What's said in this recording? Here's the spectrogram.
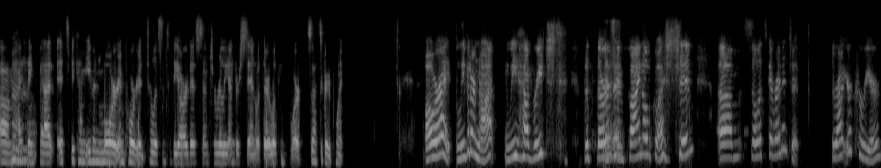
um, mm-hmm. i think that it's become even more important to listen to the artists and to really understand what they're looking for. So that's a great point. All right. Believe it or not we have reached the third and final question. Um, so let's get right into it. Throughout your career,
